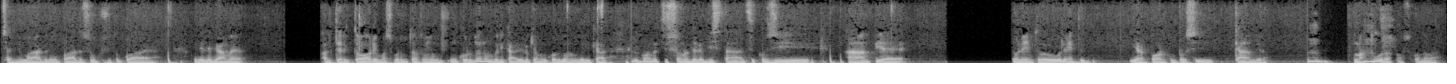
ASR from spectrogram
c'è mia madre, mio padre, sono cresciuto qua. Eh. Quindi il legame al territorio, ma soprattutto alla famiglia, un cordone umbilicale, io lo chiamo un cordone umbilicale. Mm. E quando ci sono delle distanze così ampie, volente o volente, i rapporti un po' si cambiano, mm. maturano mm. secondo me.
